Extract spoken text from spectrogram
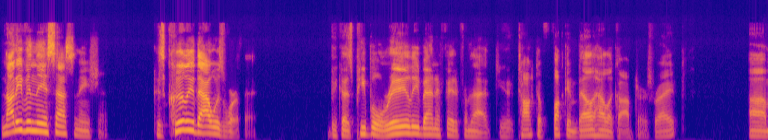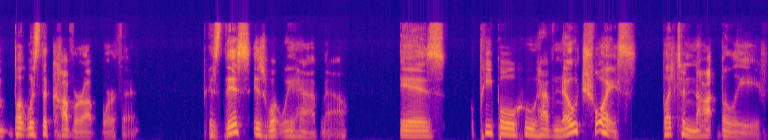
Not even the assassination, because clearly that was worth it. Because people really benefited from that. You know, talk to fucking Bell helicopters, right? Um, but was the cover up worth it? Because this is what we have now is people who have no choice but to not believe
